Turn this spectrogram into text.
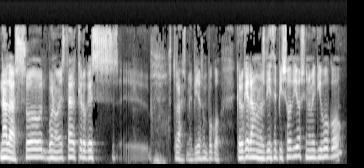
Nada, son... Bueno, esta creo que es... eh, ostras, me pillas un poco. Creo que eran unos 10 episodios, si no me equivoco.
